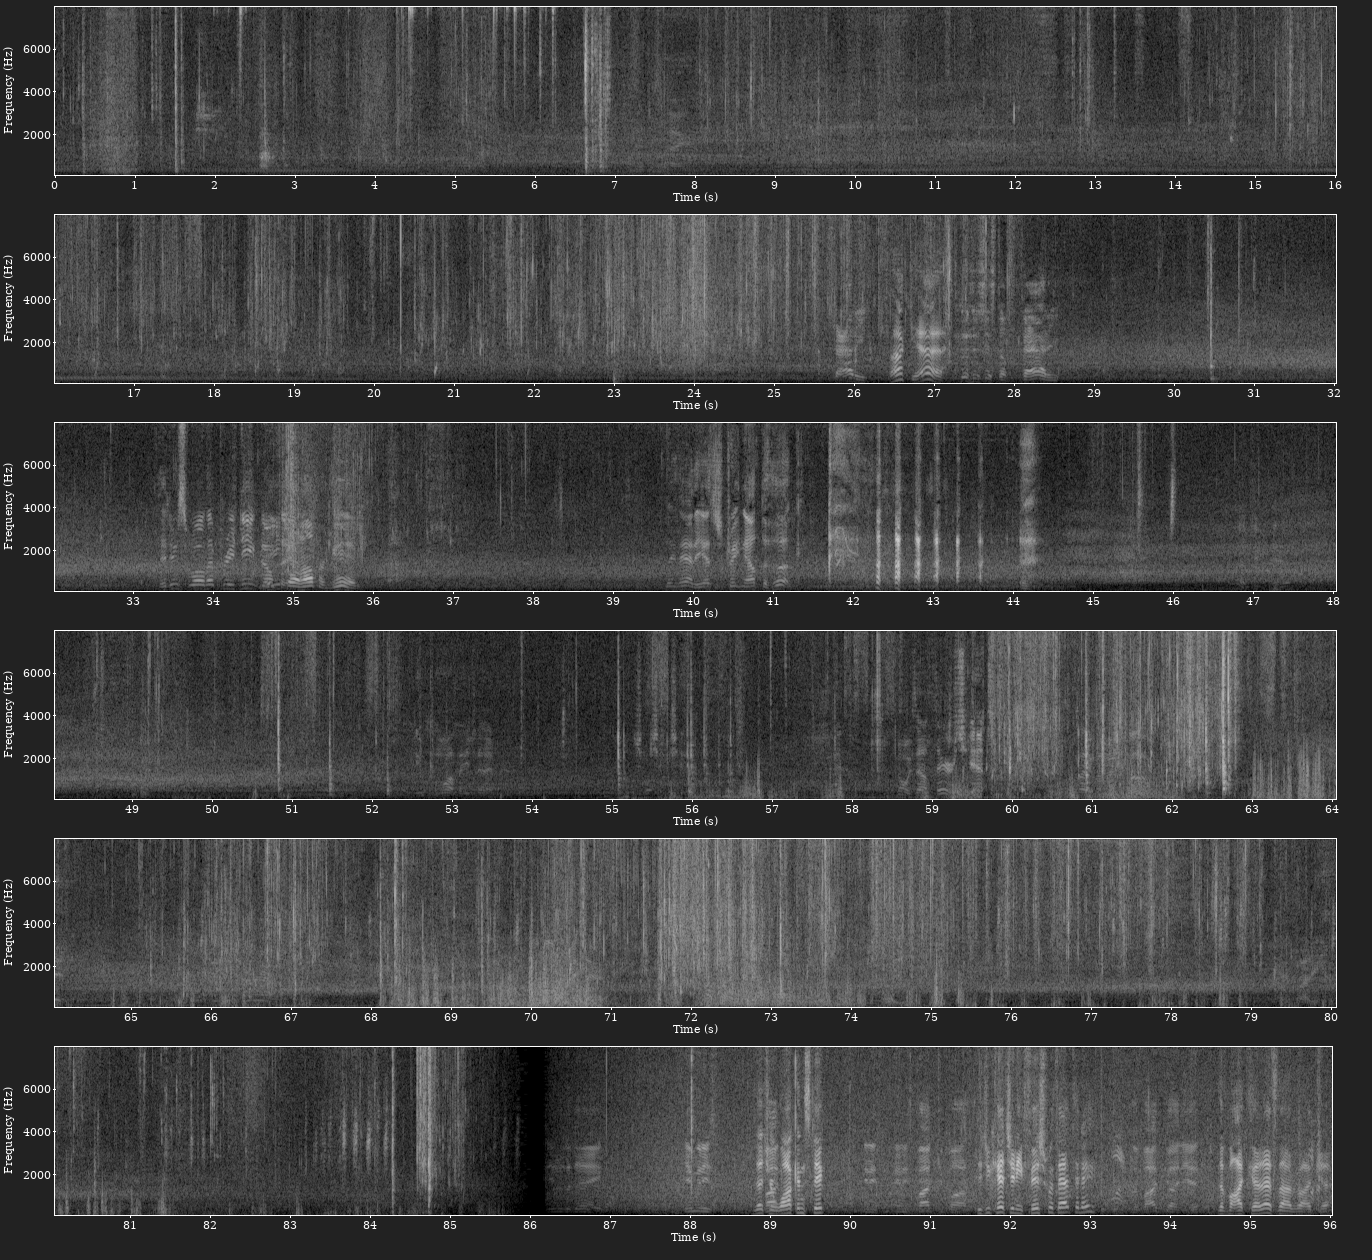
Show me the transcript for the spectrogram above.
Fatty. Fuck yeah. this is just a fatty. They do swallow that pretty deep, don't they? eat they? that hopper good. Look at that, he has to straighten out the hook. He'll come off anytime. Shit, shit, shit. Oh, he's out there. Shit. Not even on my boat. End of the day. Him and his, That your walking stick? and his, and his vodka bottle. Did you catch any fish with that today? The vodka I did. The vodka. That's not vodka.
